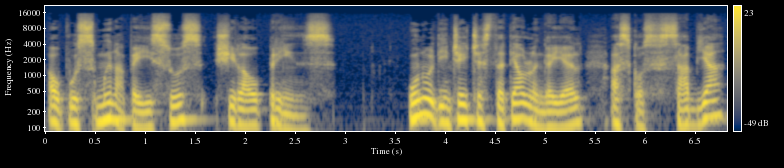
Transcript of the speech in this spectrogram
au pus mâna pe Isus și l-au prins. Unul din cei ce stăteau lângă el a scos sabia,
